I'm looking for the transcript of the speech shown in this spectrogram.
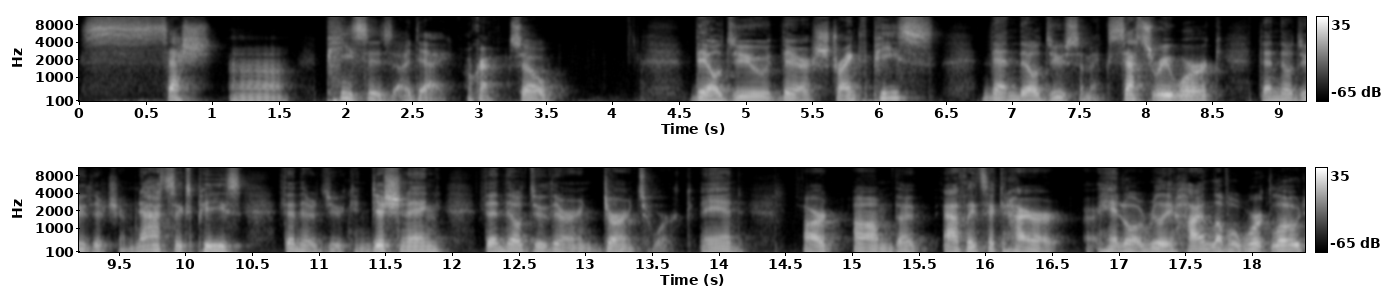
sesh, uh, pieces a day. Okay. So they'll do their strength piece, then they'll do some accessory work, then they'll do their gymnastics piece, then they'll do conditioning, then they'll do their endurance work. And our um, the athletes that can hire handle a really high level workload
